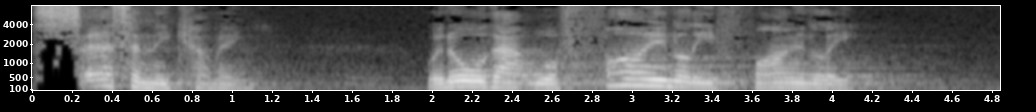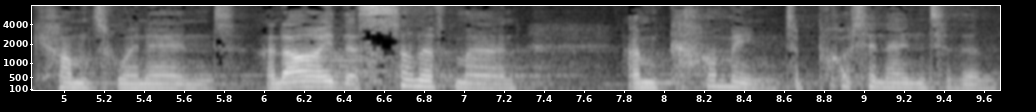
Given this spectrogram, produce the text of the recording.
certainly coming, when all that will finally, finally come to an end. And I, the Son of Man, am coming to put an end to them.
